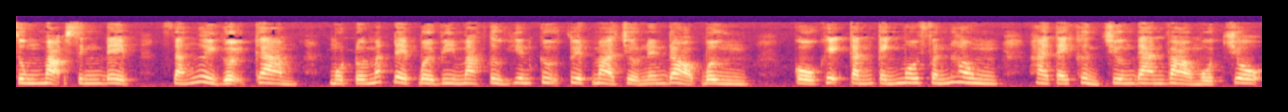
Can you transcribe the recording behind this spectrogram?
dung mạo xinh đẹp, dáng người gợi cảm, một đôi mắt đẹp bởi vì Mạc Tử Hiên cự tuyệt mà trở nên đỏ bừng. Cô khẽ cắn cánh môi phấn hồng, hai tay khẩn trương đan vào một chỗ,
